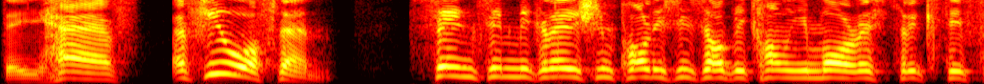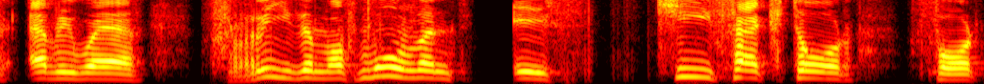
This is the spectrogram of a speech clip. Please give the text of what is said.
They have a few of them. Since immigration policies are becoming more restrictive everywhere, freedom of movement is key factor for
